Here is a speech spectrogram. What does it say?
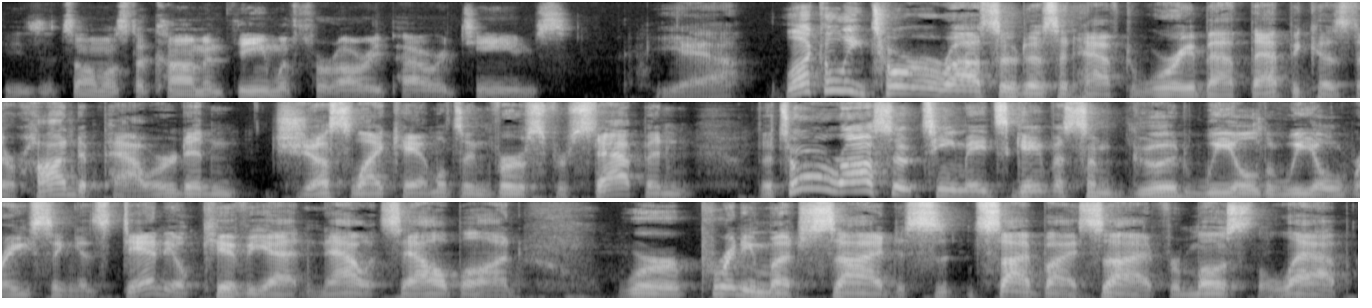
It's almost a common theme with Ferrari powered teams. Yeah. Luckily, Toro Rosso doesn't have to worry about that because they're Honda powered, and just like Hamilton versus Verstappen, the Toro Rosso teammates gave us some good wheel to wheel racing as Daniel Kvyat and Alex Albon were pretty much side to side by side for most of the lap.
